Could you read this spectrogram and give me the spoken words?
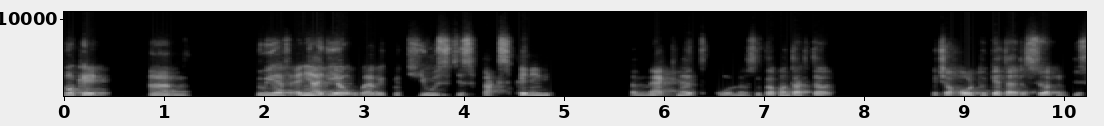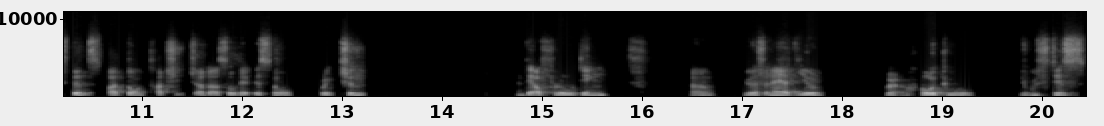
Okay, um, do you have any idea where we could use this flux pinning, a magnet or a superconductor, which are hold together at a certain distance, but don't touch each other, so there is no friction, and they are floating. Um, you have any idea where, how to use this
